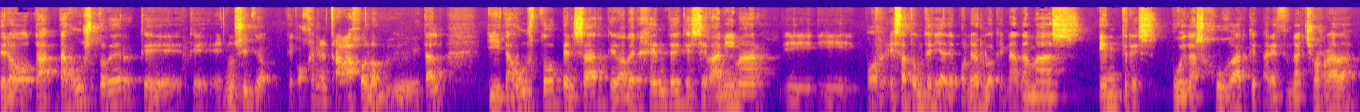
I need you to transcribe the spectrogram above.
pero da, gusto ver que, en un sitio te cogen el trabajo ¿no? y tal, y da gusto pensar que va a haber gente que se va a animar y, por esa tontería de ponerlo que nada más entres puedas jugar, que parece una chorrada,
